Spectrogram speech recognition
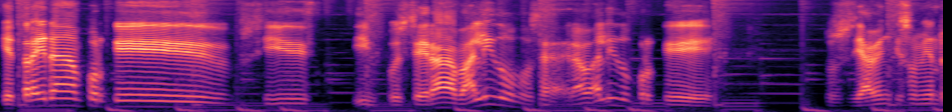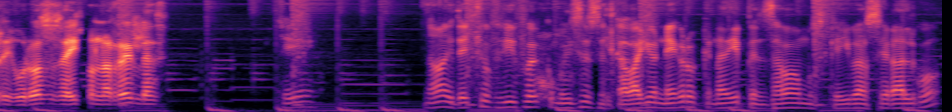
¿qué traerá? Porque sí, y pues era válido, o sea, era válido porque pues ya ven que son bien rigurosos ahí con las reglas. Sí. No, y de hecho sí fue como dices, el caballo negro que nadie pensábamos que iba a hacer algo.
